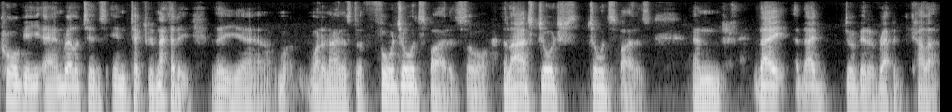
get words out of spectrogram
Corgi and relatives in Tetragnathidae, the uh, what are known as the four George spiders or the large George George spiders, and they they do a bit of rapid colour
